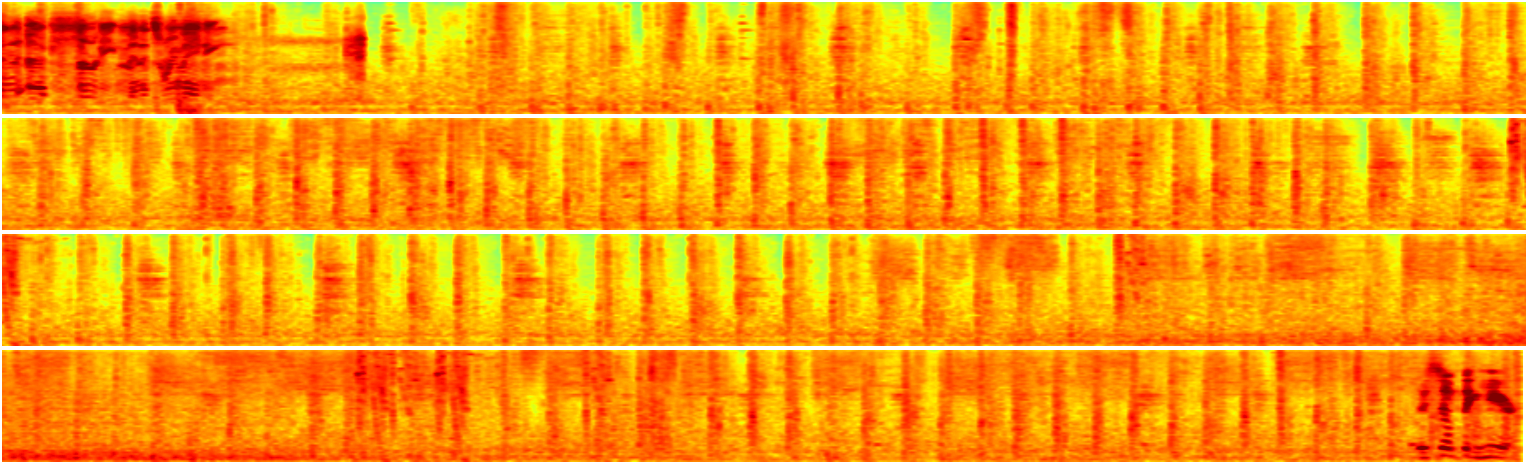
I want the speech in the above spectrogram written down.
Mission at 30 minutes remaining. There's something here.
